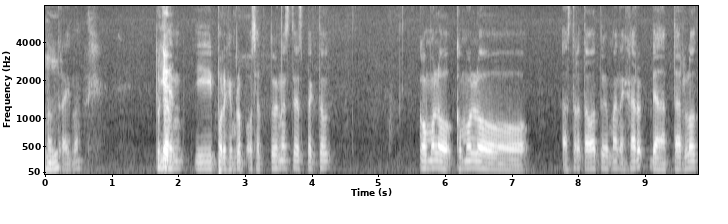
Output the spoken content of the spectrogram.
no trae, ¿no? Y, en- y, por ejemplo, o sea, tú en este aspecto, ¿cómo lo, cómo lo has tratado tú de manejar, de adaptarlo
